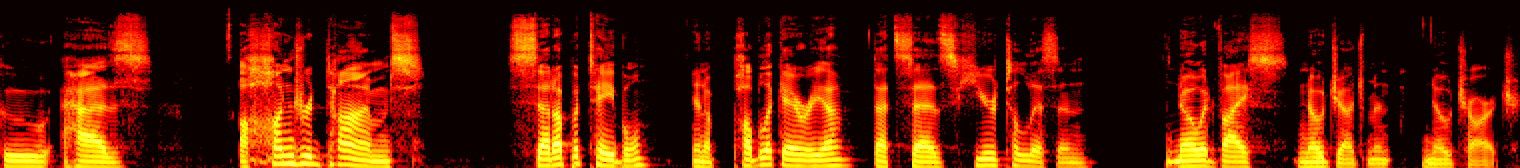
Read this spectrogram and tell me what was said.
who has a hundred times set up a table in a public area that says, Here to listen, no advice, no judgment, no charge.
